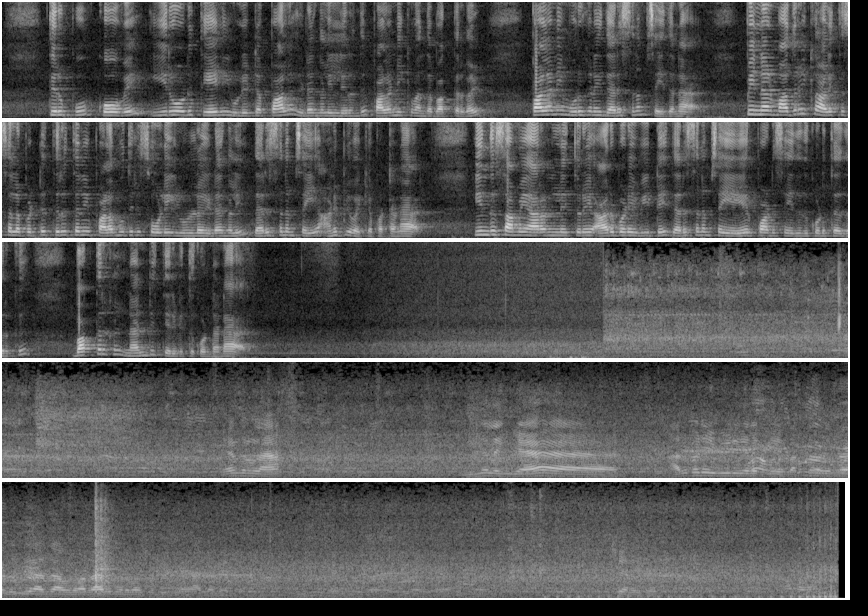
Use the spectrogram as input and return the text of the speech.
திருப்பூர் கோவை ஈரோடு தேனி உள்ளிட்ட பல இடங்களில் இருந்து பழனிக்கு வந்த பக்தர்கள் பழனி முருகனை தரிசனம் செய்தனர். பின்னர் மதுரைக்கு அழைத்து செல்லப்பட்டு திருத்தணி பழமுதிரி சோலையில் உள்ள இடங்களில் தரிசனம் செய்ய அனுப்பி வைக்கப்பட்டனர். இந்து சமய அறநிலைத்துறை அறுபடை வீட்டை தரிசனம் செய்ய ஏற்பாடு செய்தது கொடுத்ததற்கு பக்தர்கள் நன்றி தெரிவித்துக் கொண்டனர். எழுந்துடலாம் இல்லை இங்கே அறுபடை வீடுகளுக்கு பக்தர்கள் போகிறதுக்கு அது அவர் வர்றாருங்கிற மாதிரி சொல்லியிருக்கேன் அதான் சரி ரைட்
